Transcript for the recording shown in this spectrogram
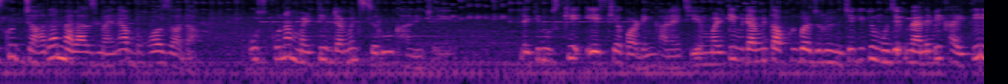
जिसको ज़्यादा मेलाज्मा है ना, बहुत ज़्यादा। उसको ना मल्टीविटामिन ज़रूर खाने चाहिए। लेकिन उसके एज के अकॉर्डिंग खाने चाहिए। मल्टीविटामिन तो आपको एक बार ज़रूर लेनी चाहिए, क्योंकि मुझे, मैंने भी खाई थी।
